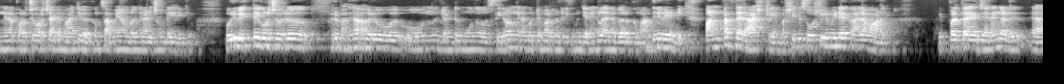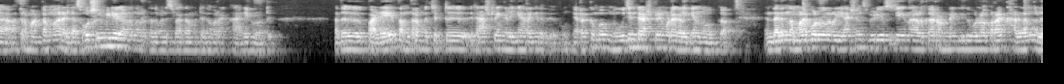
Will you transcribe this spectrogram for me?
ഇങ്ങനെ കുറച്ച് കുറച്ചായിട്ട് മാറ്റി വെക്കും സമയമാകുമ്പോൾ ഇങ്ങനെ അടിച്ചുകൊണ്ടേയിരിക്കും ഒരു വ്യക്തിയെക്കുറിച്ച് ഒരു ഒരു പതിനാ ഒരു ഒന്ന് രണ്ട് മൂന്ന് സ്ഥിരം ഇങ്ങനെ കുറ്റം പറഞ്ഞുകൊണ്ടിരിക്കുമ്പോൾ ജനങ്ങൾ തന്നെ വെറുക്കും. അതിനുവേണ്ടി പണ്ടത്തെ രാഷ്ട്രീയം പക്ഷേ ഇത് സോഷ്യൽ മീഡിയ കാലമാണ്. ഇപ്പോഴത്തെ ജനങ്ങൾ അത്ര മണ്ടന്മാരല്ല. സോഷ്യൽ മീഡിയ കാണുന്നവർക്ക് അത് മനസ്സിലാക്കാൻ പറ്റുന്ന കുറേ കാര്യങ്ങളുണ്ട്. അത് പഴയ തന്ത്രം വെച്ചിട്ട് രാഷ്ട്രീയം കളിക്കാൻ ഇറങ്ങരുത്. ഇറക്കുമ്പോൾ ന്യൂജൻ രാഷ്ട്രീയം കൂടെ കളിക്കാൻ നോക്കുക. എന്തായാലും നമ്മളെ പോലുള്ള റിയാക്ഷൻസ് വീഡിയോസ് ചെയ്യുന്ന ആൾക്കാരുണ്ടെങ്കിൽ ഇതുപോലുള്ള കുറേ കള്ളങ്ങൾ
